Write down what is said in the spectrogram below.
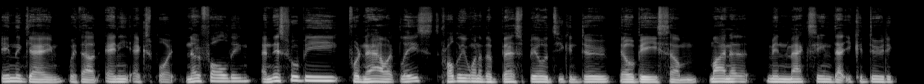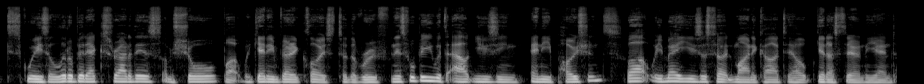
in the game without any exploit. No folding. And this will be, for now at least, probably one of the best builds you can do. There will be some minor min-maxing that you could do to squeeze a little bit extra out of this, I'm sure, but we're getting very close to the roof. And this will be without using any potions, but we may use a certain minor card to help get us there in the end.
